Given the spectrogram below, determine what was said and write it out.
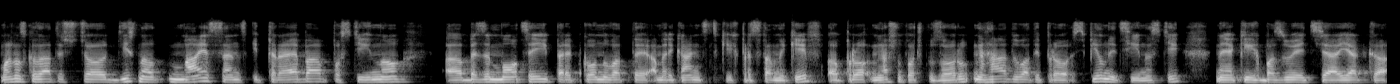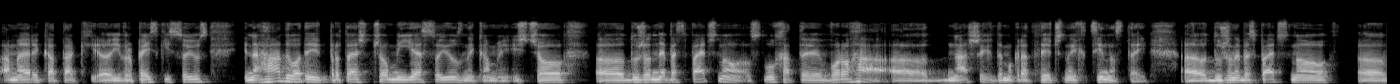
можна сказати, що дійсно має сенс і треба постійно без емоцій переконувати американських представників про нашу точку зору, нагадувати про спільні цінності, на яких базується як Америка, так і е, Європейський Союз, і нагадувати про те, що ми є союзниками, і що е, дуже небезпечно слухати ворога е, наших демократичних цінностей. Дуже небезпечно. Е,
